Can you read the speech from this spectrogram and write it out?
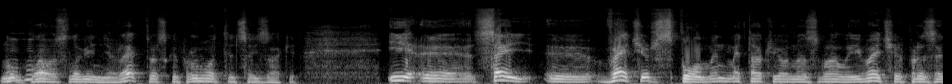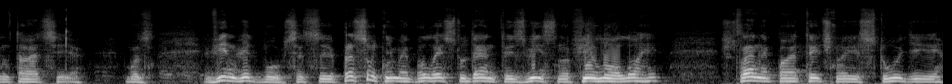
ну, благословіння ректорське, проводьте цей захід. І е, цей е, вечір спомин, ми так його назвали, і вечір презентація. Бо він відбувся. Присутніми були студенти, звісно, філологи, члени поетичної студії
